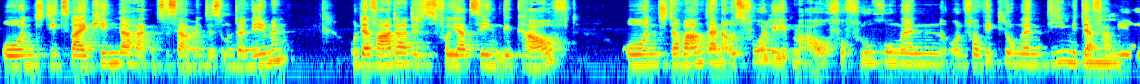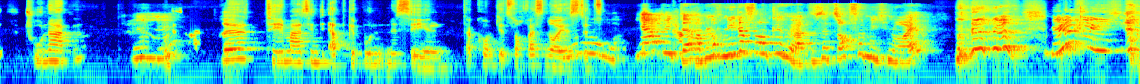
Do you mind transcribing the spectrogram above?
und die zwei Kinder hatten zusammen das Unternehmen und der Vater hatte das vor Jahrzehnten gekauft. Und da waren dann aus Vorleben auch Verfluchungen und Verwicklungen, die mit der mhm. Familie zu tun hatten. Mhm. Und das andere Thema sind erdgebundene Seelen. Da kommt jetzt noch was Neues oh. dazu. Ja, bitte, habe noch nie davon gehört. Das ist jetzt auch für mich neu. Wirklich?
